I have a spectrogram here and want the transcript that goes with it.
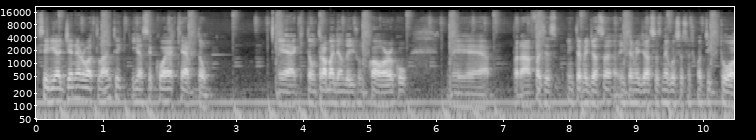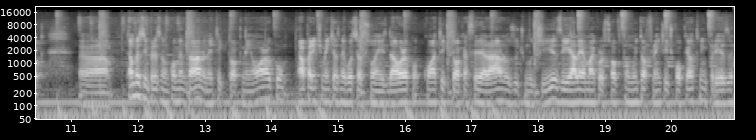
que seria a General Atlantic e a Sequoia Capital é, que estão trabalhando aí junto com a Oracle é, para fazer intermediar, intermediar essas negociações com a TikTok. Uh, ambas as empresas não comentaram, nem TikTok nem Oracle. Aparentemente as negociações da Oracle com a TikTok aceleraram nos últimos dias e ela e a Microsoft estão muito à frente de qualquer outra empresa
